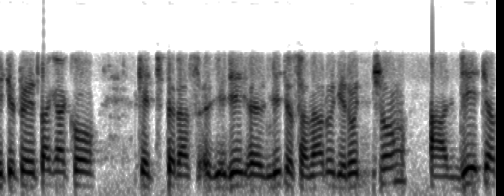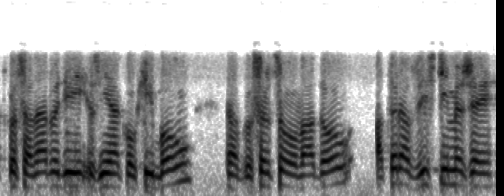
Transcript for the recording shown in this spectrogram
Viete, to je tak ako keď teraz dieťa sa narodí rodičom a dieťatko sa narodí s nejakou chybou, srdcovou vadou a teraz zistíme, že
